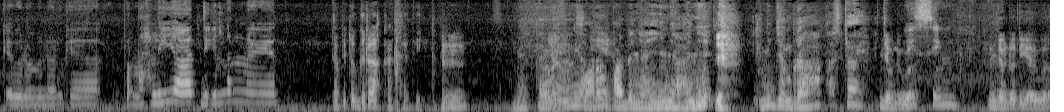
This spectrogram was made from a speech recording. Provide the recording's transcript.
kayak bener-bener kayak pernah lihat di internet. Tapi itu gerak kan tadi Mm-mm. btw Ya, ini orang ya. pada nyanyi nyanyi ini jam berapa sih coy? Jam dua. Bising. Jam dua tiga dua.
